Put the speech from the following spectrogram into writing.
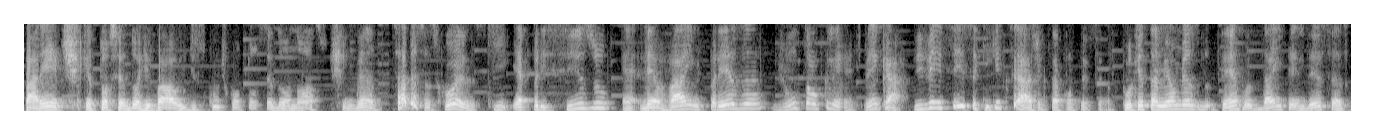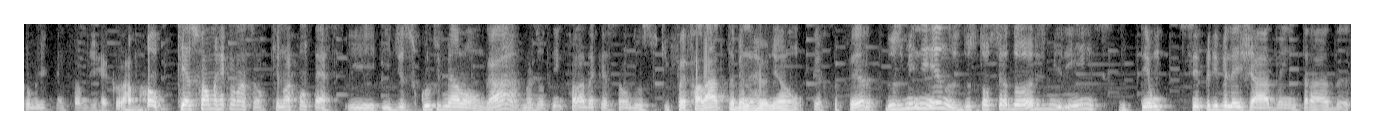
parente que é torcedor rival e discute com o torcedor nosso, xingando. Sabe essas coisas que é preciso é, levar a empresa junto ao cliente. Vem cá, vivencie isso aqui. O que, que você acha que está acontecendo? Porque também, ao mesmo tempo, dá a entender, César, como a gente tem fama de reclamão, que é só uma reclamação, que não acontece. E, e desculpe me alongar, mas eu tenho que falar da questão dos que foi falado também na reunião terça-feira, dos meninos, dos torcedores mirins, de ter um, ser privilegiado a entrada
